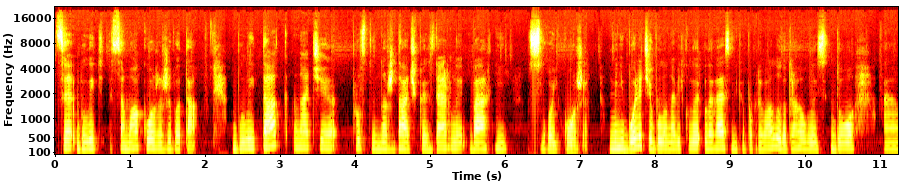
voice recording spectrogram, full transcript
це болить сама кожа живота. Болить так, наче просто наждачкою здерли верхній слой кожи. Мені боляче було навіть коли легесеньке покривало дотрагувалось до е,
